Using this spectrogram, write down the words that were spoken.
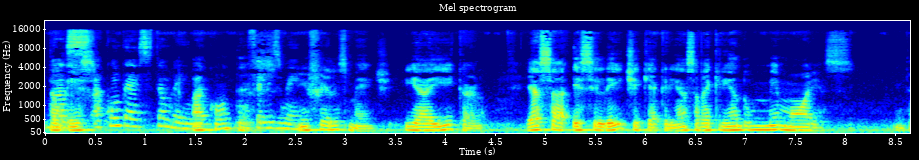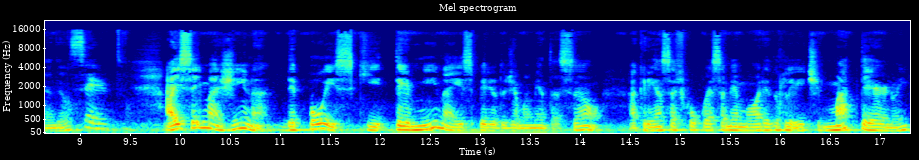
Então, mas esse, acontece também, né? Acontece. Infelizmente. Infelizmente. E aí, Carla, essa, esse leite que a criança vai criando memórias, entendeu? Certo. Aí você imagina, depois que termina esse período de amamentação, a criança ficou com essa memória do leite materno, hein?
